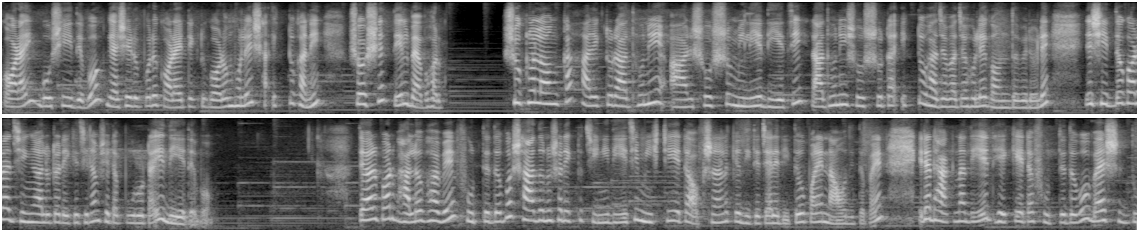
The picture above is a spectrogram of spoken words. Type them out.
কড়াই বসিয়ে দেব। গ্যাসের উপরে কড়াইটা একটু গরম হলে একটুখানি সর্ষের তেল ব্যবহার শুকনো লঙ্কা আর একটু রাঁধুনি আর শস্য মিলিয়ে দিয়েছি। রাঁধুনি শস্যটা একটু ভাজা ভাজা হলে গন্ধ বেরোলে। যে সিদ্ধ করা ঝিঙে আলুটা রেখেছিলাম, সেটা পুরোটাই দিয়ে দেবো। দেওয়ার পর ভালোভাবে ফুটতে দেবো। স্বাদ অনুসারে একটু চিনি দিয়েছি, মিষ্টি এটা অপশনাল কেউ দিতে চাইলে দিতেও পারেন, নাও দিতে পারেন। এটা ঢাকনা দিয়ে ঢেকে এটা ফুটতে দেবো। ব্যাস, দু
